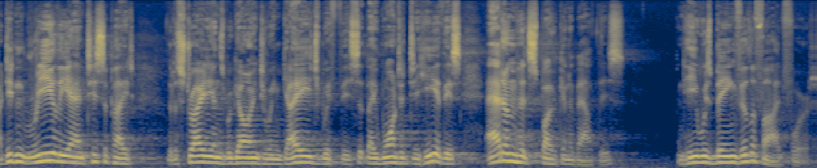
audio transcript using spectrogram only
I didn't really anticipate that Australians were going to engage with this, that they wanted to hear this. Adam had spoken about this, and he was being vilified for it.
